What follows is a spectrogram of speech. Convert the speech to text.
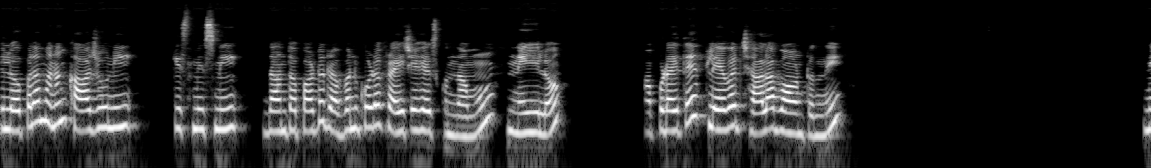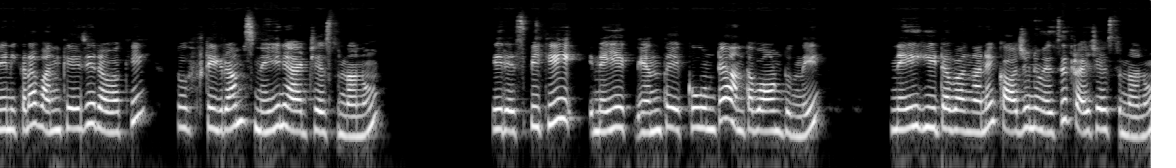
ఈ లోపల మనం కాజుని కిస్మిస్ని దాంతోపాటు రవ్వను కూడా ఫ్రై చేసేసుకుందాము. నెయ్యిలో. అప్పుడైతే ఫ్లేవర్ చాలా బాగుంటుంది. నేను ఇక్కడ వన్ కేజీ రవ్వకి టూ ఫిఫ్టీ గ్రామ్స్ నెయ్యిని యాడ్ చేస్తున్నాను. ఈ రెసిపీకి నెయ్యి ఎంత ఎక్కువ ఉంటే అంత బాగుంటుంది. నెయ్యి హీట్ అవ్వగానే కాజుని వేసి ఫ్రై చేస్తున్నాను.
